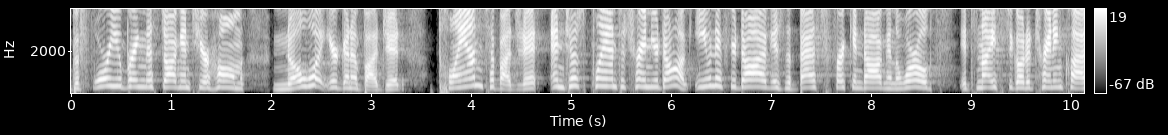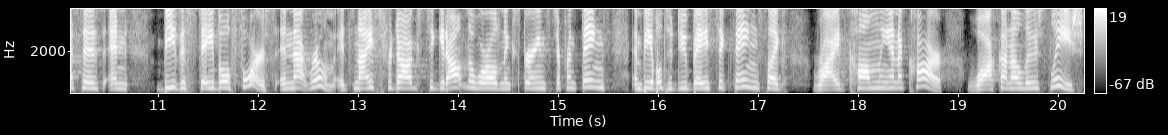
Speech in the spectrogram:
Before you bring this dog into your home, know what you're going to budget. Plan to budget it and just plan to train your dog. Even if your dog is the best freaking dog in the world, it's nice to go to training classes and be the stable force in that room. It's nice for dogs to get out in the world and experience different things and be able to do basic things like ride calmly in a car, walk on a loose leash,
